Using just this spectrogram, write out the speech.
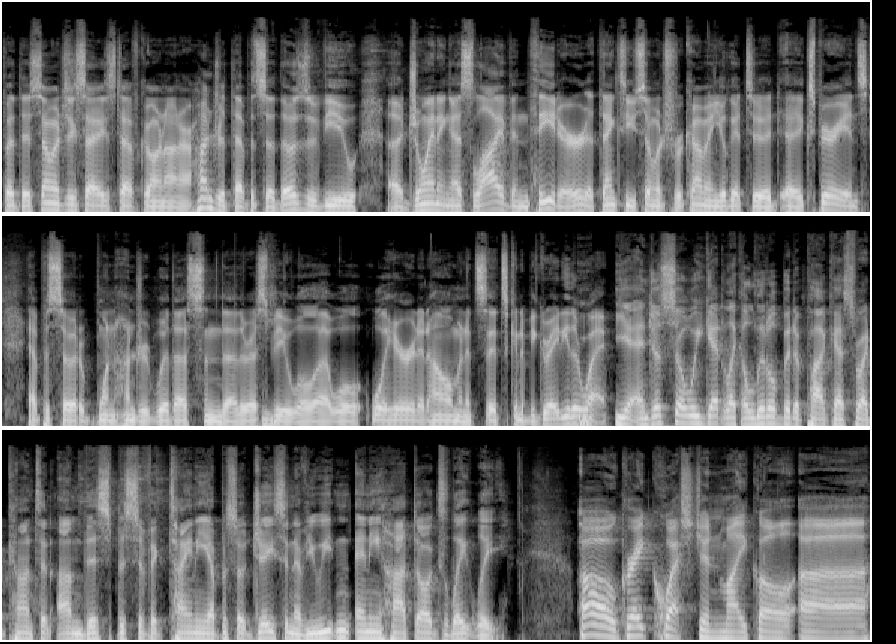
but there's so much exciting stuff going on. Our 100th episode. Those of you uh, joining us live in theater, thanks you so much for coming. You'll get to uh, experience episode 100 with us, and uh, the rest of you will uh, will will hear it at home, and it's it's going to be great either way. Yeah, and just so we get like a little bit of podcast ride content on this specific tiny episode, Jason, have you eaten any hot dogs lately? Oh, great question, Michael. Uh,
